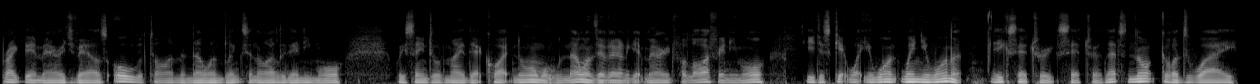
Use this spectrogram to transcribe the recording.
break their marriage vows all the time, and no one blinks an eyelid anymore? We seem to have made that quite normal. No one's ever going to get married for life anymore. You just get what you want when you want it, etc., etc. That's not God's way,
